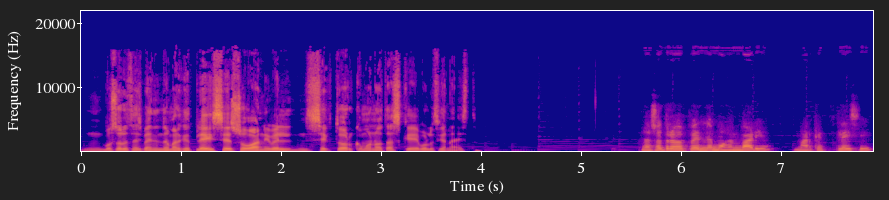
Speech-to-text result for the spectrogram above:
¿vosotros estáis vendiendo marketplaces o a nivel sector, cómo notas que evoluciona esto? Nosotros vendemos en varios marketplaces.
